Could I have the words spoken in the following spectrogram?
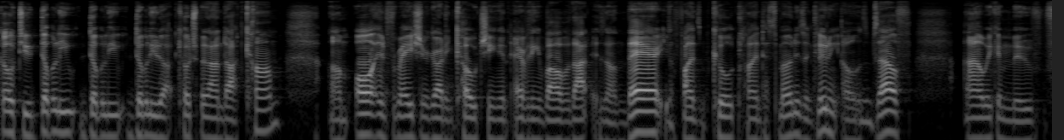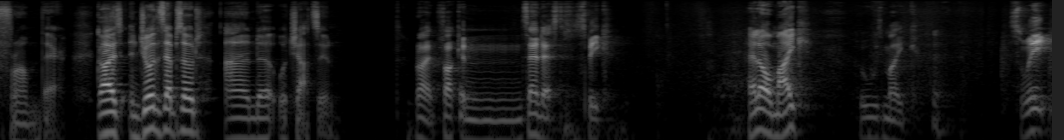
go to www.coachedbydan.com. Um, all information regarding coaching and everything involved with that is on there. You'll find some cool client testimonies, including Eoghan's himself, and we can move from there. Guys, enjoy this episode, and uh, we'll chat soon. Right, fucking send test, speak. Hello, Mike. Who's Mike? Sweet,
